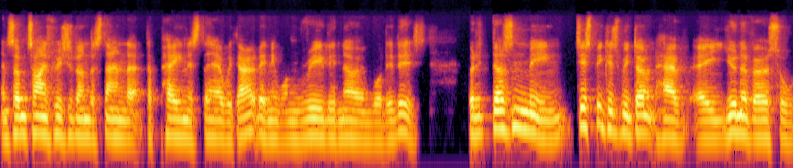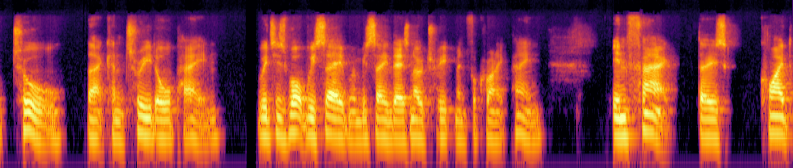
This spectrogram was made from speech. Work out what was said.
And sometimes we should understand that the pain is there without anyone really knowing what it is. But it doesn't mean just because we don't have a universal tool that can treat all pain, which is what we say when we say there's no treatment for chronic pain. In fact, there's quite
